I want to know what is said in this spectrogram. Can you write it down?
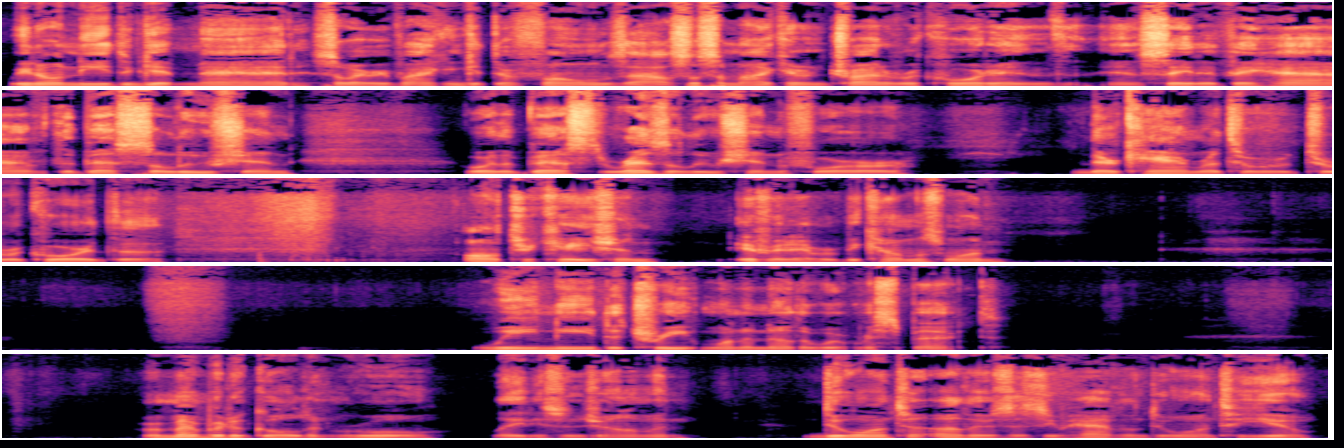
We don't need to get mad so everybody can get their phones out so somebody can try to record it and, and say that they have the best solution or the best resolution for their camera to to record the altercation if it ever becomes one. We need to treat one another with respect. Remember the golden rule ladies and gentlemen. Do unto others as you have them do unto you.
